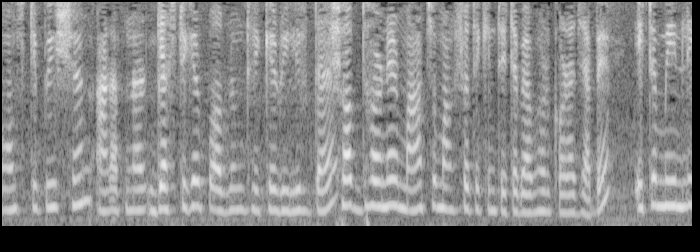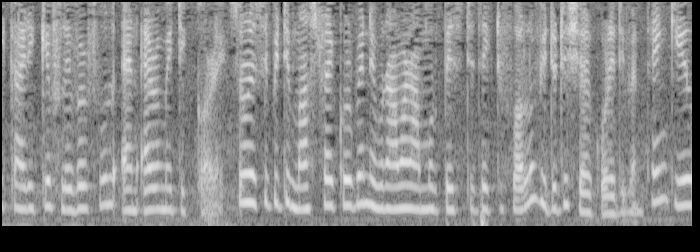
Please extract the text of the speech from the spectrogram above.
কনস্টিপেশন আর আপনার গ্যাস্ট্রিকের প্রবলেম থেকে রিলিফ দেয়। সব ধরনের মাছ ও মাংসতে কিন্তু এটা ব্যবহার করা যাবে। এটা মেইনলি কারিকে ফ্লেভারফুল অ্যান্ড অ্যারোমেটিক করে। সো রেসিপিটি মাস্ট ট্রাই করবেন এবং আমার আম্মুর পেস্টিতে একটু ফলো ভিডিওটি শেয়ার করে দিবেন। থ্যাংক ইউ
